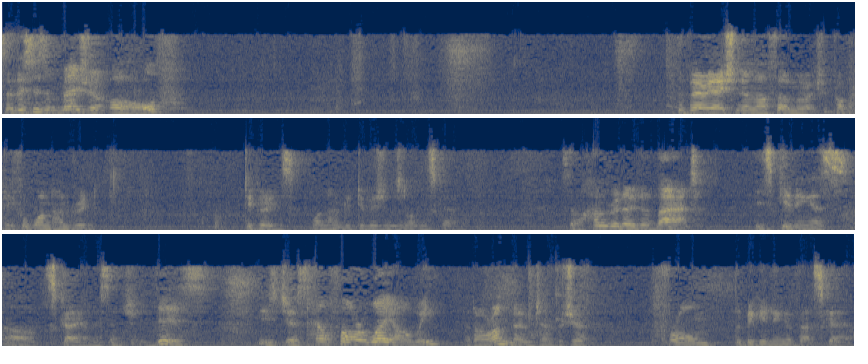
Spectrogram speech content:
So this is a measure of the variation in our thermometric property for 100 degrees, 100 divisions along the scale. So 100 over that is giving us our scale essentially. This is just how far away are we at our unknown temperature from the beginning of that scale.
